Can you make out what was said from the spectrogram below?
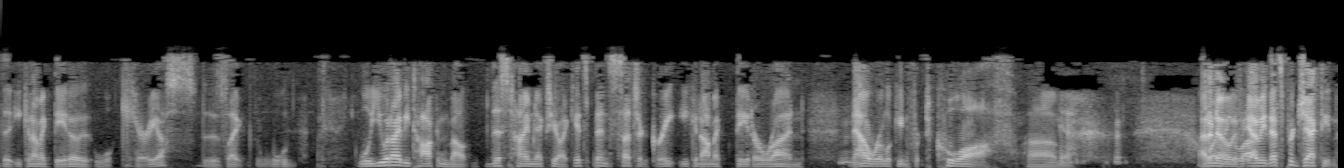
the economic data will carry us? Is like will will you and I be talking about this time next year? Like it's been such a great economic data run. Mm-hmm. Now we're looking for it to cool off. Um, yeah. I don't well, know. I, I mean, that's projecting.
